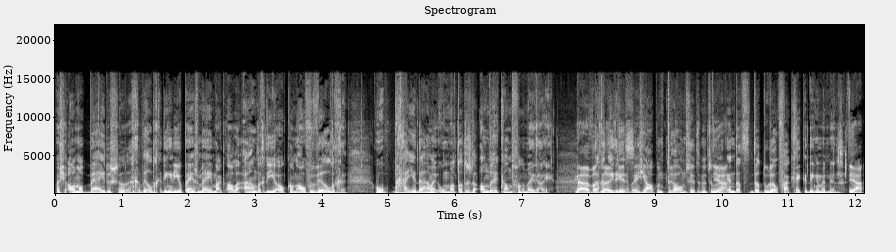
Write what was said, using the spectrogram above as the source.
Was je allemaal bij, dus uh, geweldige dingen die je opeens meemaakt. Alle aandacht die je ook kan overweldigen. Hoe ga je daarmee om? Want dat is de andere kant van de medaille. Nou, wat leuk is. Op een troon zitten natuurlijk. En dat, dat doet ook vaak gekke dingen met mensen. Ja,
